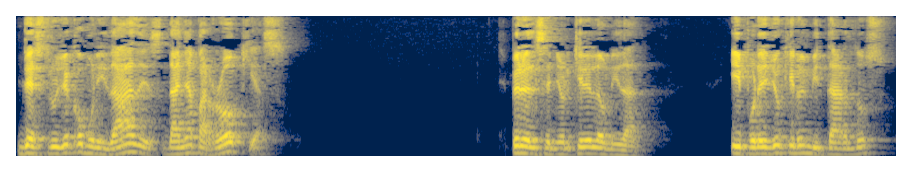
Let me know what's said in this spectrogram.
destruye comunidades, daña parroquias. Pero el Señor quiere la unidad. Y por ello quiero invitarlos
